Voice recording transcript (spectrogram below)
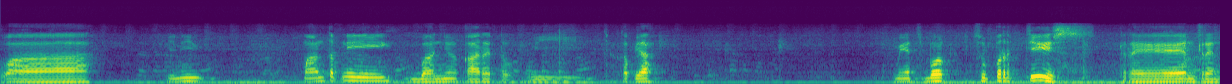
Wah, ini mantep nih bannya karet tuh. Wih cakep ya. Matchbox super cheese. Keren keren.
